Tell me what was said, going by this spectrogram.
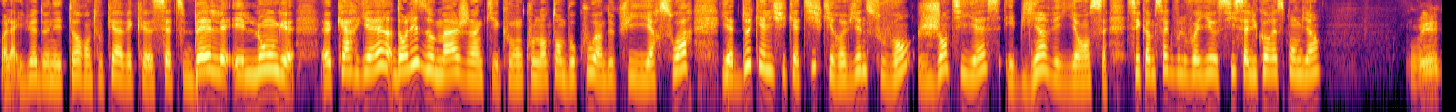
Voilà, il lui a donné tort, en tout cas, avec cette belle et longue carrière. Dans les hommages hein, qu'on entend beaucoup hein, depuis hier soir, il y a deux qualificatifs qui reviennent souvent, gentillesse et bienveillance. C'est comme ça que vous le voyez aussi, ça lui correspond bien? Oui,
